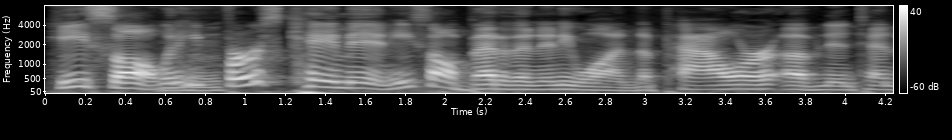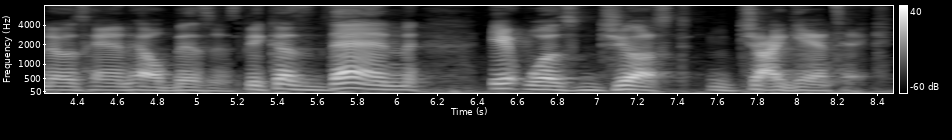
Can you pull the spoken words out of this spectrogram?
he saw when Mm-hmm. he first came in, he saw better than anyone the power of Nintendo's handheld business because then it was just gigantic.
